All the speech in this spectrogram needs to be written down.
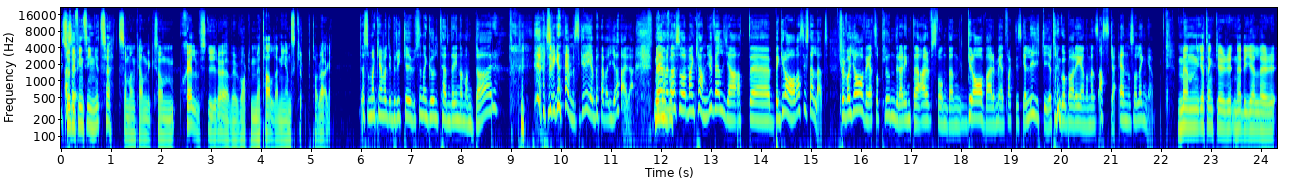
Så alltså, det finns inget sätt som man kan liksom själv styra över vart metallen i ens kropp tar vägen? Alltså man kan väl typ rycka ut sina guldtänder innan man dör? alltså vilken hemsk grej att behöva göra. Nej, men men, vad- alltså man kan ju välja att eh, begravas istället. För vad jag vet så plundrar inte arvsfonden gravar med faktiska lik i utan går bara igenom ens aska än så länge. Men jag tänker när det gäller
